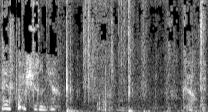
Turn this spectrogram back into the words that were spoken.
Yeah, put your shoes on here. Good girl. Good girl.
